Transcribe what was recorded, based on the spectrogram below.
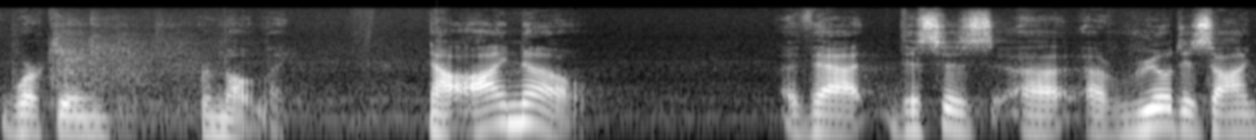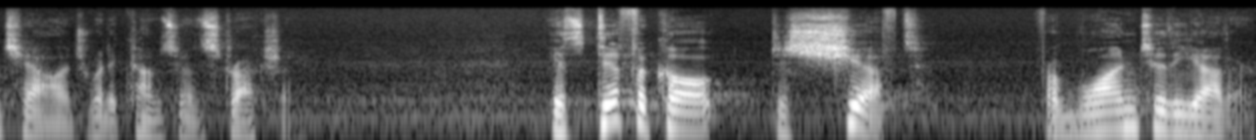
working remotely. Now, I know that this is a, a real design challenge when it comes to instruction. It's difficult to shift from one to the other.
